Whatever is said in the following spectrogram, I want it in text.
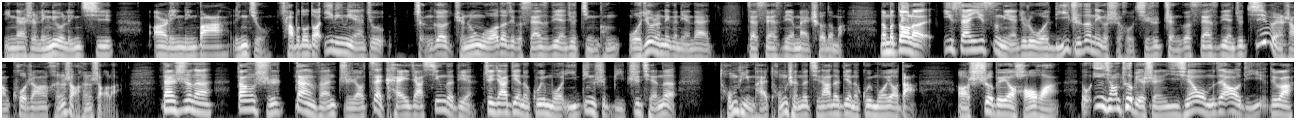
应该是零六零七，二零零八零九，差不多到一零年就整个全中国的这个 4S 店就井喷。我就是那个年代在 4S 店卖车的嘛。那么到了一三一四年，就是我离职的那个时候，其实整个 4S 店就基本上扩张很少很少了。但是呢，当时但凡只要再开一家新的店，这家店的规模一定是比之前的同品牌同城的其他的店的规模要大。啊，设备要豪华，我印象特别深。以前我们在奥迪，对吧？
